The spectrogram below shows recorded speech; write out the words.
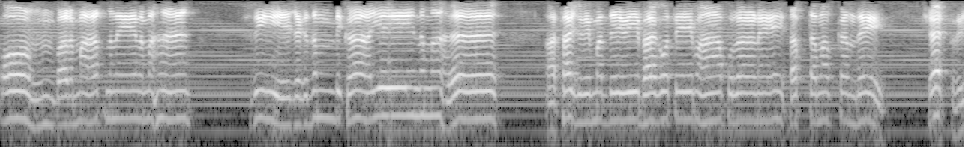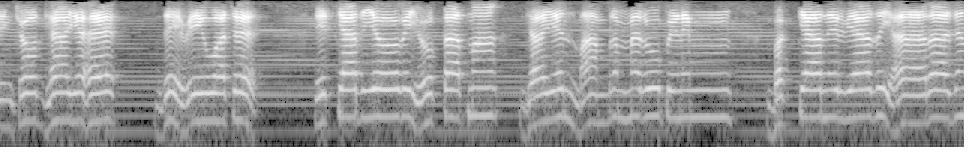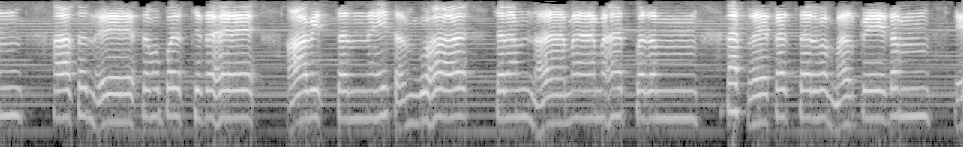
ॐ परमात्मने नमः। श्रीजगदम्बिकायै नमः। अथ श्रीमद्देवी भागवते महापुराणे सप्तमस्कन्धे षट्त्रिंशोऽध्यायः। देवी उवाच। इत्यादियोगयोक्तात्मा ध्यायन् मां ब्रह्मरूपिणीम् भक्त्या निर्व्याजया राजन् आसने समुपस्थितः आविस्तन्निहितं गुहा शरं नाम महत्पदम् अत्र तत्सर्वमर्पितम्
